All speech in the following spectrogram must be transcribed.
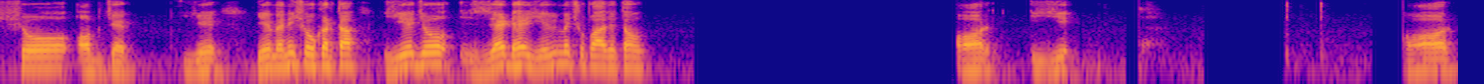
शो ऑब्जेक्ट ये ये मैं नहीं शो करता। ये जो z है, ये भी मैं छुपा देता हूँ। और ये और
